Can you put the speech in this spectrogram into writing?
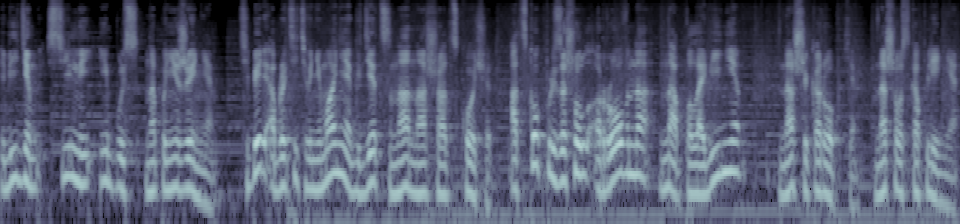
видим сильный импульс на понижение. Теперь обратите внимание, где цена наша отскочит. Отскок произошел ровно на половине нашей коробки, нашего скопления.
